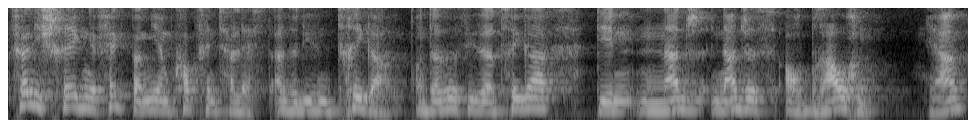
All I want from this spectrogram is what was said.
völlig schrägen Effekt bei mir im Kopf hinterlässt. Also diesen Trigger. Und das ist dieser Trigger, den Nudge, Nudges auch brauchen. Ja?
